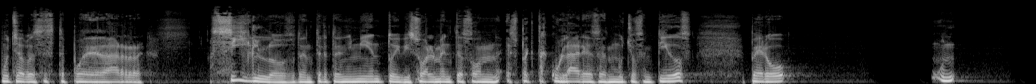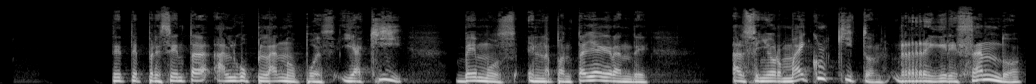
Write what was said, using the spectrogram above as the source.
muchas veces te puede dar siglos de entretenimiento y visualmente son espectaculares en muchos sentidos, pero te, te presenta algo plano, pues, y aquí vemos en la pantalla grande al señor Michael Keaton regresando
